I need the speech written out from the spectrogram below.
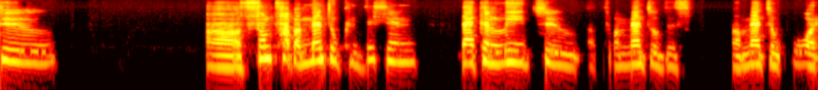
to uh, some type of mental condition that can lead to, to a mental dis- a mental or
